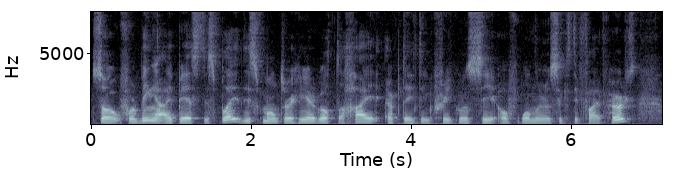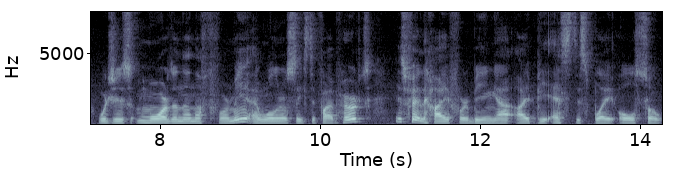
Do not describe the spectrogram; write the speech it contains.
So for being an IPS display this monitor here got a high updating frequency of 165 Hz which is more than enough for me and 165 Hz is fairly high for being an IPS display also.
